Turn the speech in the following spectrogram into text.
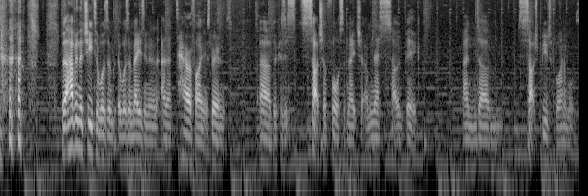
but having the cheetah was, it was amazing and, and a terrifying experience uh, because it's such a force of nature. I mean they're so big and um, such beautiful animals.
